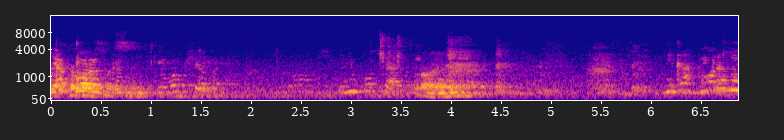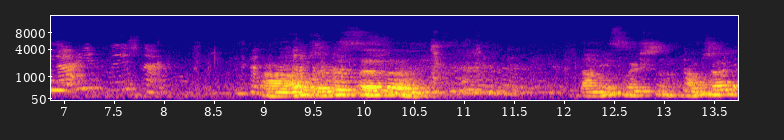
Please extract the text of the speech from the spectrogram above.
это коротко. Ну. Ну, не получается. Да, не слышно. А, уже без этого. Нам не слышно, нам жаль.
